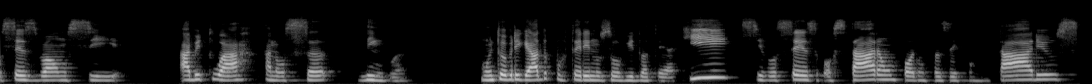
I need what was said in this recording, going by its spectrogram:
vocês vão se habituar à nossa língua. Muito obrigado por terem nos ouvido até aqui. Se vocês gostaram, podem fazer comentários.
